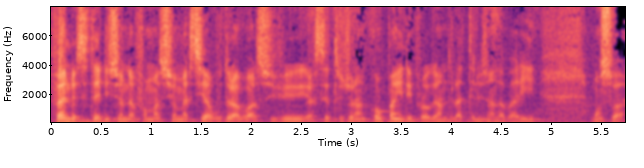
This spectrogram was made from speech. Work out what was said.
Fin de cette édition d'information. Merci à vous de l'avoir suivi. Restez toujours en compagnie des programmes de la télévision Labari. Bonsoir.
